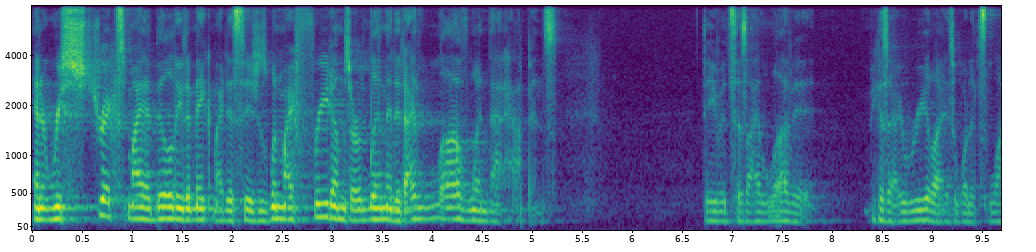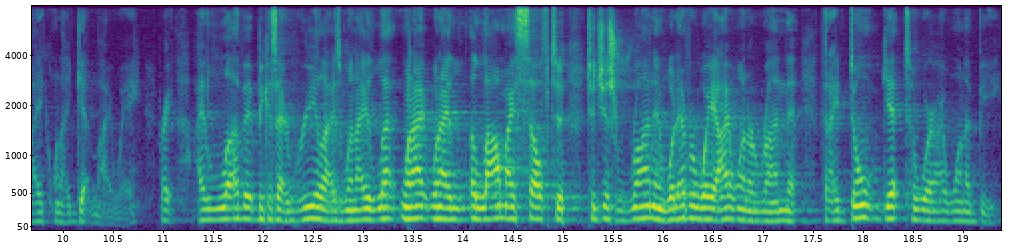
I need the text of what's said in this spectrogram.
and it restricts my ability to make my decisions. When my freedoms are limited, I love when that happens. David says, I love it because I realize what it's like when I get my way, right? I love it because I realize when I, let, when I, when I allow myself to, to just run in whatever way I want to run, that, that I don't get to where I want to be.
